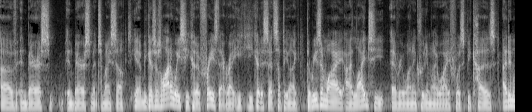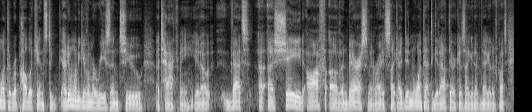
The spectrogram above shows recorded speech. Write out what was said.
of embarrass embarrassment to myself. You know, because there's a lot of ways he could have phrased that. Right? He he could have said something like the reason why I lied to everyone, including my wife, was because I didn't want the Republicans to. I didn't want to give them a reason to attack me. You know, that's a, a, shade off of embarrassment, right? It's like I didn't want that to get out there because I could have negative consequences.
